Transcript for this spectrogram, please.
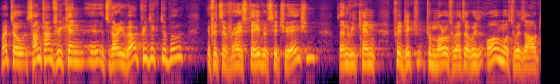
Right? So sometimes we can, it's very well predictable. If it's a very stable situation, then we can predict tomorrow's weather with almost without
